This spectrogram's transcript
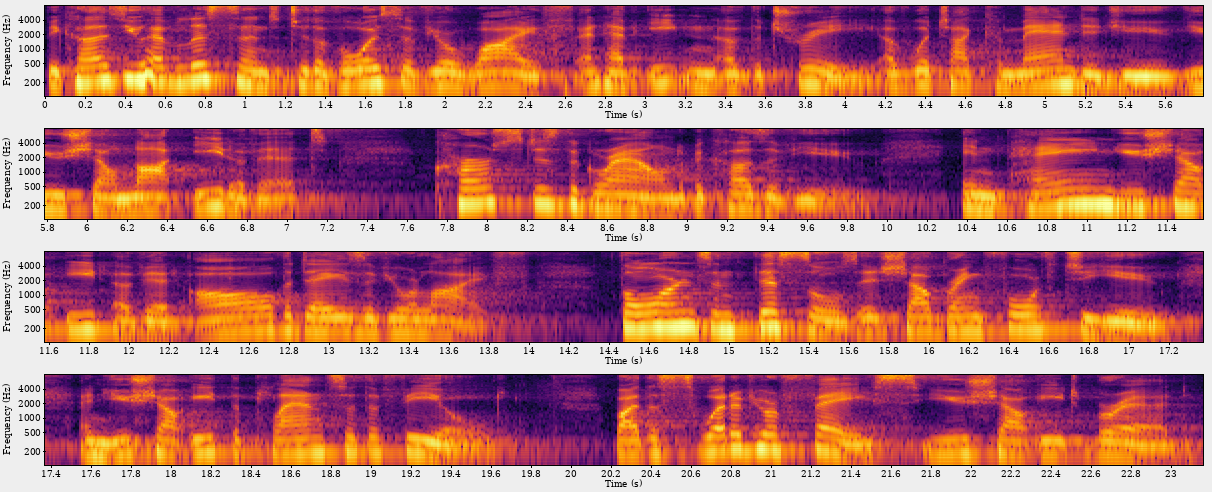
Because you have listened to the voice of your wife and have eaten of the tree of which I commanded you, you shall not eat of it. Cursed is the ground because of you. In pain you shall eat of it all the days of your life. Thorns and thistles it shall bring forth to you, and you shall eat the plants of the field. By the sweat of your face you shall eat bread,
